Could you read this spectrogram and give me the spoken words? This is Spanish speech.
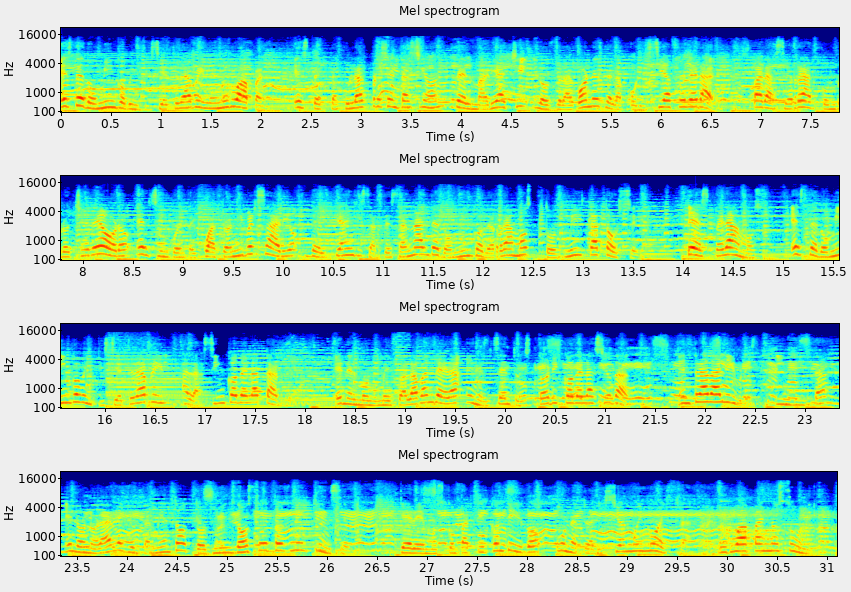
Este domingo 27 de abril en Uruapan, espectacular presentación del mariachi Los Dragones de la Policía Federal para cerrar con broche de oro el 54 aniversario del Tianguis Artesanal de Domingo de Ramos 2014. Te esperamos este domingo 27 de abril a las 5 de la tarde en el Monumento a la Bandera en el Centro Histórico de la ciudad. Entrada libre. Invita el Honorable Ayuntamiento 2012-2015. Queremos compartir contigo una tradición muy nuestra. Uruapan nos une.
